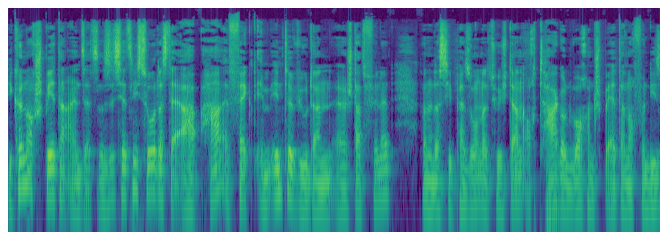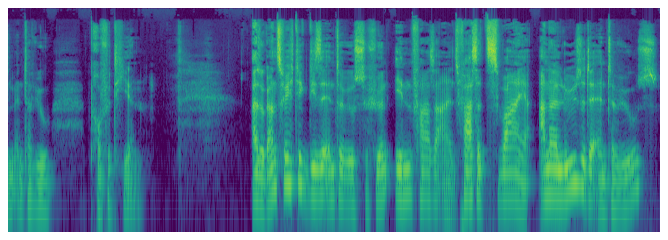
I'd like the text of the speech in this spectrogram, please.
Die können auch später einsetzen. Es ist jetzt nicht so, dass der Aha-Effekt im Interview dann äh, stattfindet, sondern dass die Person natürlich dann auch Tage und Wochen später noch von diesem Interview profitieren. Also ganz wichtig, diese Interviews zu führen in Phase 1. Phase 2, Analyse der Interviews,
